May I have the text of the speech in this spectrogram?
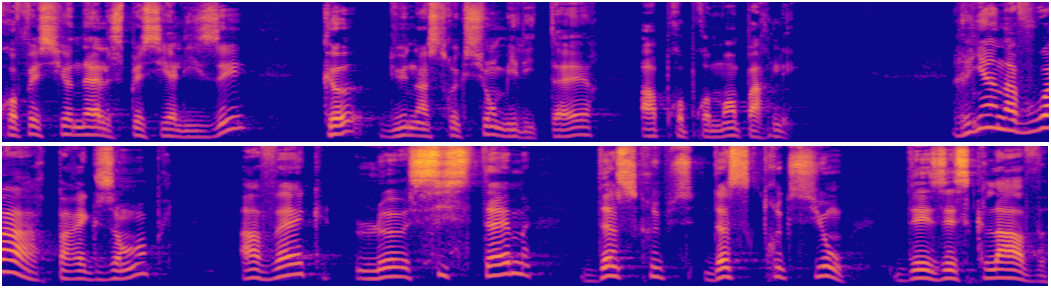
professionnelle spécialisée que d'une instruction militaire à proprement parler. Rien à voir, par exemple, avec le système d'instruction des esclaves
